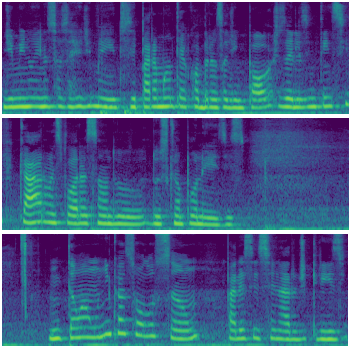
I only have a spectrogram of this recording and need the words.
diminuindo seus rendimentos. E para manter a cobrança de impostos, eles intensificaram a exploração do, dos camponeses. Então, a única solução para esse cenário de crise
